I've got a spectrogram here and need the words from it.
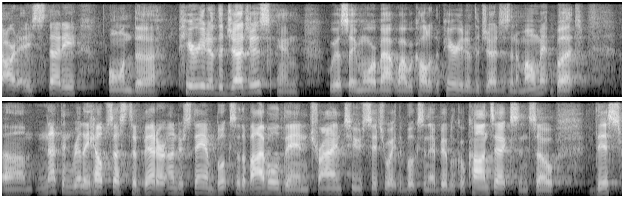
start a study on the period of the Judges, and we'll say more about why we call it the period of the Judges in a moment. But um, nothing really helps us to better understand books of the Bible than trying to situate the books in their biblical context. And so this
